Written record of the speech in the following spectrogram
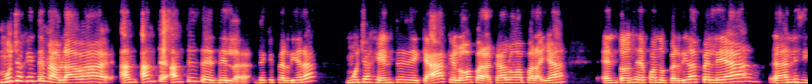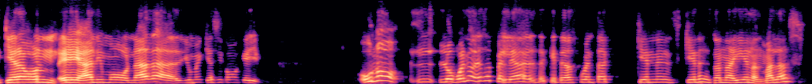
mucha gente me hablaba antes, antes de, de, de que perdiera, mucha gente de que, ah, que lo va para acá, lo va para allá entonces, ya cuando perdí la pelea, ya ni siquiera un eh, ánimo o nada. Yo me quedé así como que. Uno, lo bueno de esa pelea es de que te das cuenta quiénes, quiénes están ahí en las malas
